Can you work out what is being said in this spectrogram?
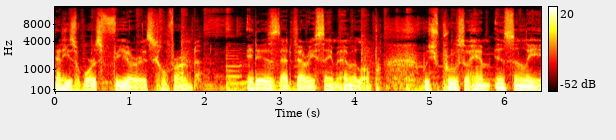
and his worst fear is confirmed. It is that very same envelope, which proves to him instantly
